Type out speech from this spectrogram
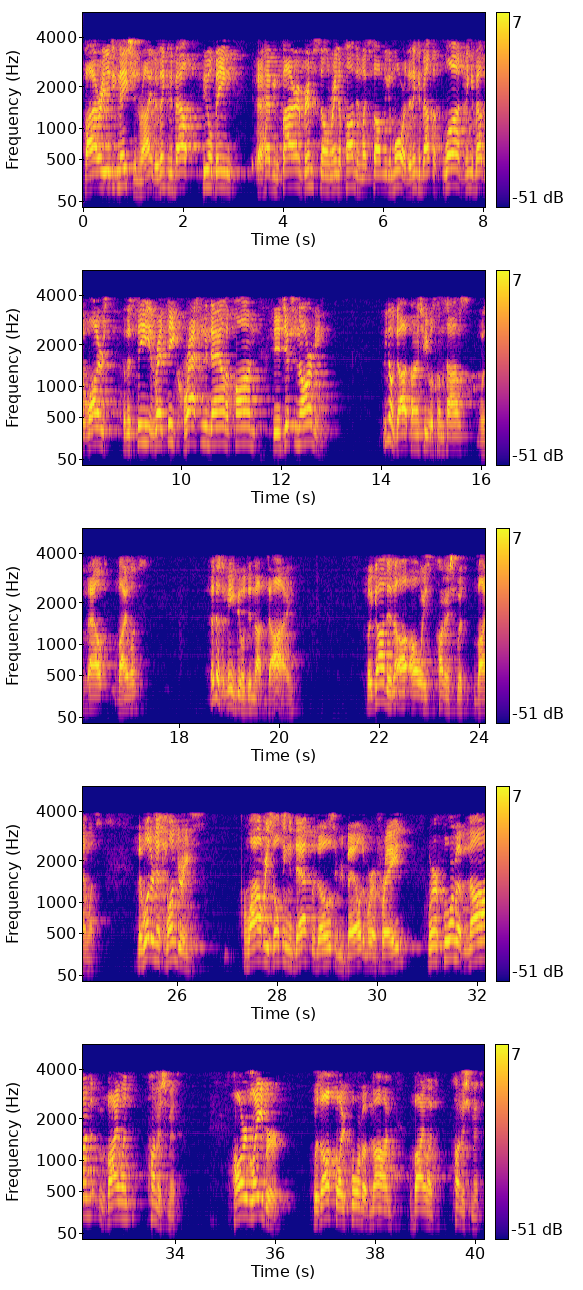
Fiery indignation, right? They're thinking about people being uh, having fire and brimstone rain upon them like Sodom and Gomorrah. They think about the flood. They think about the waters of the sea, the Red Sea, crashing down upon the Egyptian army. We know God punished people sometimes without violence. That doesn't mean people did not die. But God did not always punish with violence. The wilderness wanderings, while resulting in death for those who rebelled and were afraid, were a form of non-violent punishment. Hard labor was also a form of non-violent punishment.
